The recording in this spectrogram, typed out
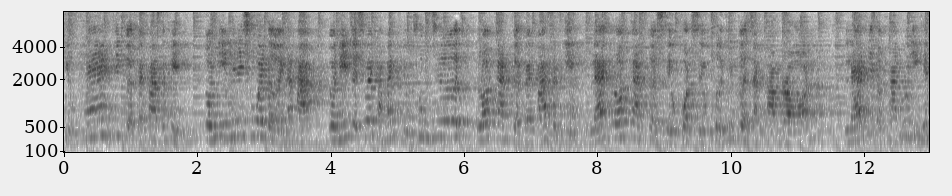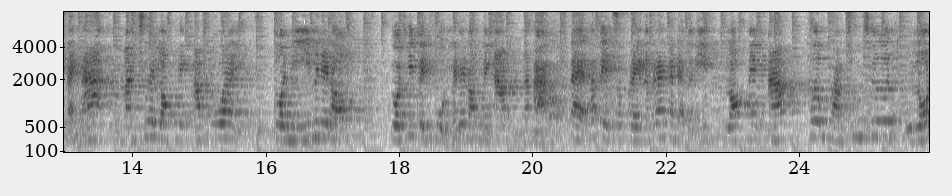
ผิวแห้งที่เกิดไฟฟ้าสถิตตัวนี้ไม่ได้ช่วยเลยนะคะ ตัวนี้จะช่วยทำให้ผิวชุ่มชื่น ลดการเกิดไฟฟ้าสถิตและลดการเกิดสิวกดสิวผื่นที่เกิดจากความร้อน และที่สำคัญผู้หญิงที่แต่งหน้า มันช่วยล็อกเมคอัพด้วย ตัวนี้ไม่ได้ล็อก ตัวที่เป็นฝุ่นไม่ได้ล็อกเมคอัพนะคะ ป็นสเปรย์น้ำแร่กันแดดตัวนี้ ล็อกเมคอัพเพิ่มความชุ่มชื่น ลด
